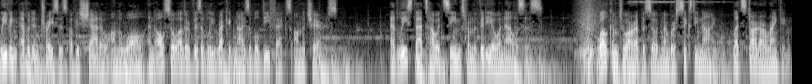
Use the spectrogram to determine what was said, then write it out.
leaving evident traces of his shadow on the wall and also other visibly recognizable defects on the chairs. At least that's how it seems from the video analysis. Welcome to our episode number 69, let's start our ranking.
